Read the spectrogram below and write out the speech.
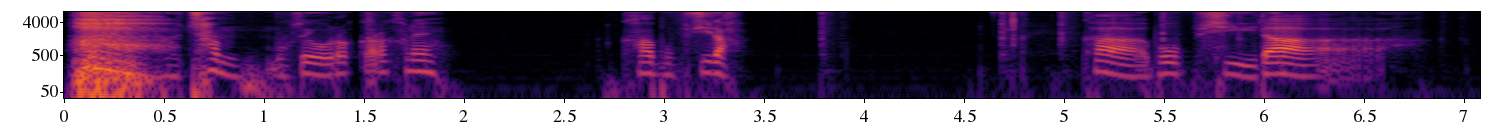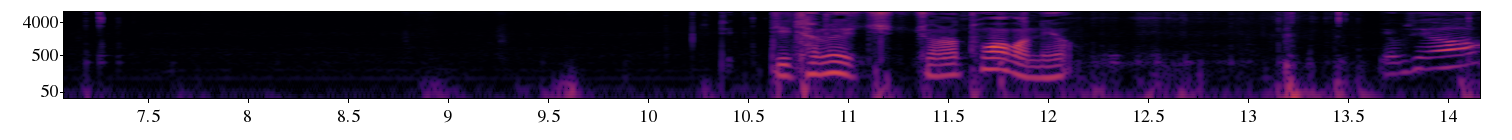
하, 참 목소리 오락가락하네요. 가봅시다. 가봅시다. 니 잠시 전화 통화가 왔네요. 여보세요?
